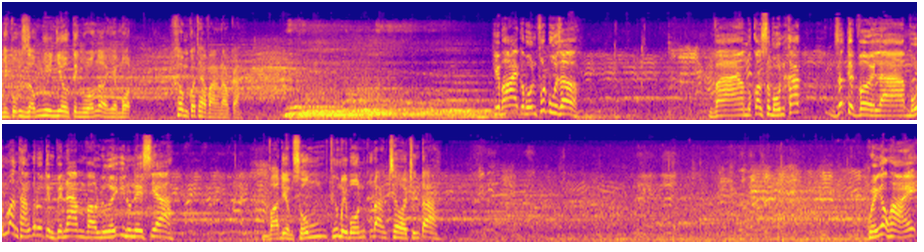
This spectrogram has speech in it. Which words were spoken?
nhưng cũng giống như nhiều tình huống ở hiệp 1 không có thẻ vàng nào cả Hiệp 2 có 4 phút bù giờ. Và một con số 4 khác rất tuyệt vời là 4 bàn thắng của đội tuyển Việt Nam vào lưới Indonesia. và điểm số thứ 14 cũng đang chờ chúng ta. Quế Ngọc Hải.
